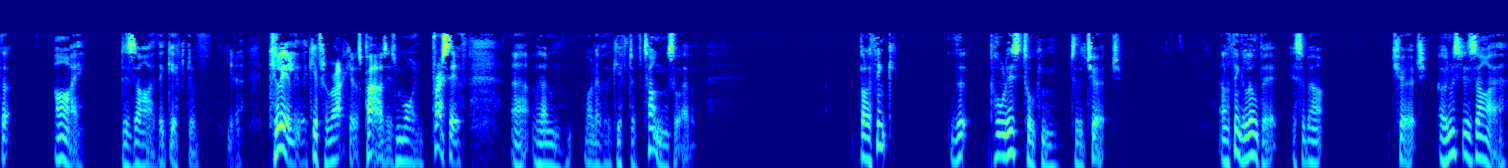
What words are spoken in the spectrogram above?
that I desire the gift of, you know, clearly the gift of miraculous powers is more impressive uh, than whatever the gift of tongues or whatever. But I think that Paul is talking to the church. And I think a little bit it's about church earnestly desire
